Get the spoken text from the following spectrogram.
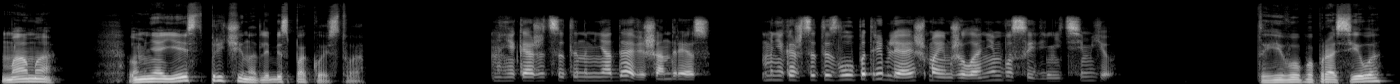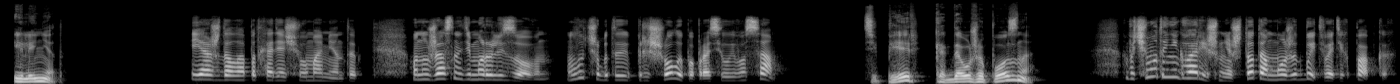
«Мама, у меня есть причина для беспокойства. «Мне кажется, ты на меня давишь, Андреас. Мне кажется, ты злоупотребляешь моим желанием воссоединить семью». «Ты его попросила или нет?» «Я ждала подходящего момента. Он ужасно деморализован. Лучше бы ты пришел и попросил его сам». «Теперь, когда уже поздно?» «Почему ты не говоришь мне, что там может быть в этих папках?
